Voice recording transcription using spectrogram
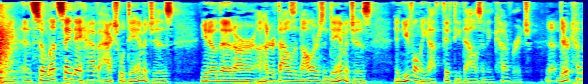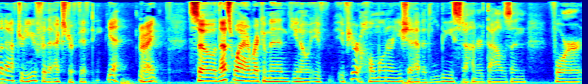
right? And so let's say they have actual damages, you know, that are $100,000 in damages, and you've only got 50,000 in coverage. Yeah. They're coming after you for the extra 50 Yeah. right? So that's why I recommend, you know, if if you're a homeowner, you should have at least a hundred thousand for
